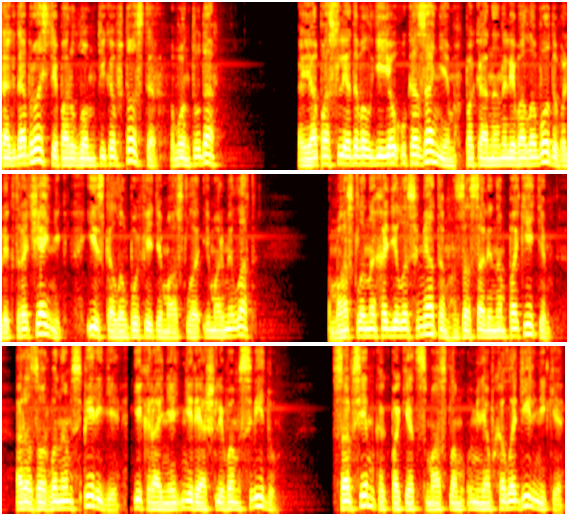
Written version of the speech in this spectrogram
«Тогда бросьте пару ломтиков в тостер, вон туда». Я последовал ее указаниям, пока она наливала воду в электрочайник и искала в буфете масло и мармелад. Масло находилось в мятом засаленном пакете, разорванном спереди и крайне неряшливом с виду. Совсем как пакет с маслом у меня в холодильнике,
